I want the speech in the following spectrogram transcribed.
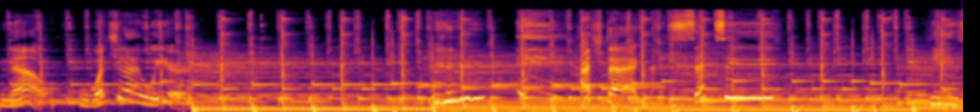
Now, what should I wear? Hashtag sexy. He's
